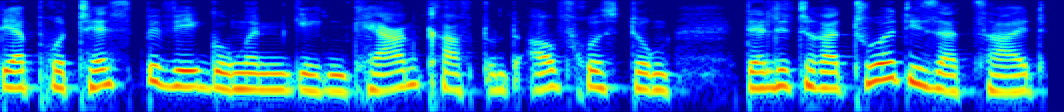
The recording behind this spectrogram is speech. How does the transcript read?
der Protestbewegungen gegen Kernkraft und Aufrüstung, der Literatur dieser Zeit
